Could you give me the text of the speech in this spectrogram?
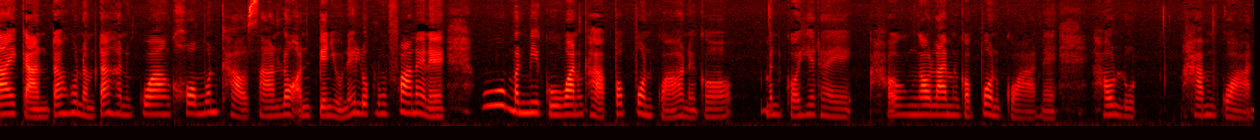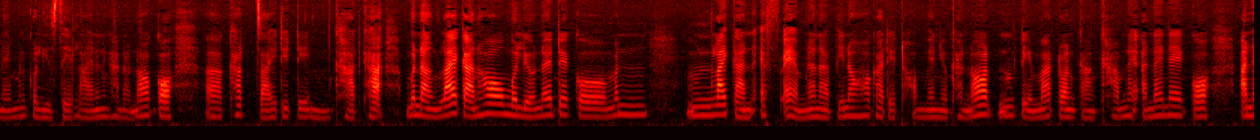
รายการตั้งหุ่นนำตั้งหันกว้างข้อมูลข่าวสารลองอันเปลี่ยนอยู่ในโลกลุงฟ้าได้เนี่ยอู้มันมีกูวันค่ะป๊อป่นกว่าเนี่ยก็มันก็เฮ็ดให้เฮาเงาลายมันก็ป่นกว่าเนี่ยเฮาหลุด ห้ามกว่าในมันก็รีเซ็ตหลายนั่นค่ะเนาะก็คัดใจที่เต็มขาดค่ะเมื่อหนังรายการเฮาเมื่อเหลียวในแต่ก็มันรายการ FM นั่นน่ะพี่น้องเฮาก็ได้ทอมแม่นอยู่ค่ะเนาะเต็มมาตอนกลางค่ำในอันใดๆก็อันใ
